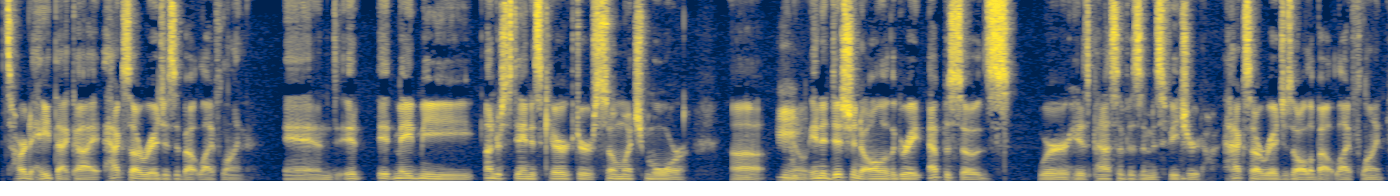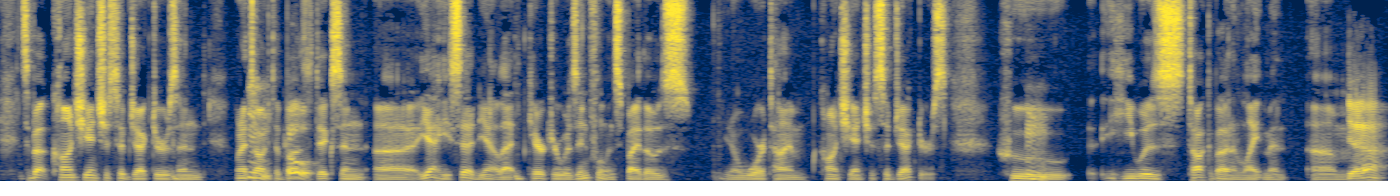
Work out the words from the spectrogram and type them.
it's hard to hate that guy. Hacksaw Ridge is about Lifeline, and it it made me understand his character so much more. Uh, you know, in addition to all of the great episodes where his pacifism is featured. Hacksaw Ridge is all about Lifeline. It's about conscientious objectors. And when I talked to Buzz. Dixon, uh, yeah, he said, yeah, that character was influenced by those, you know, wartime conscientious objectors who mm. he was talk about enlightenment. Um, yeah.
